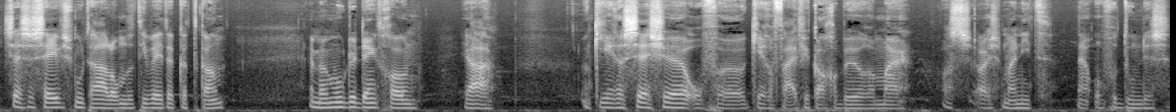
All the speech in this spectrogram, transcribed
zes en zevens moet halen, omdat hij weet dat ik het kan. En mijn moeder denkt gewoon, ja, een keer een zesje of eh, een keer een vijfje kan gebeuren. Maar als, als het maar niet nou, onvoldoende is.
